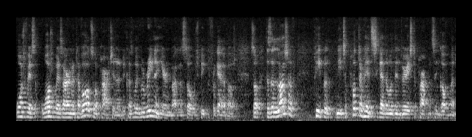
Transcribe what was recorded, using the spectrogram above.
Waterways, Waterways Ireland have also a part in it because we have arena here in Ballinasloe which people forget about. So there's a lot of people need to put their heads together within various departments in government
